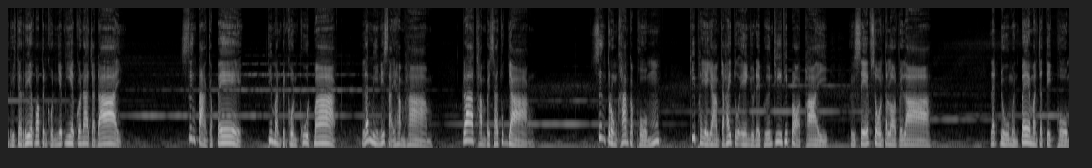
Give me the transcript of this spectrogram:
หรือจะเรียกว่าเป็นคนเงียบๆก็น่าจะได้ ซึ่งต่างกับเป้ที่มันเป็นคนพูดมาก และมีนิสัยหำๆกล้าทำไปซะทุกอย่าง ซึ่งตรงข้ามกับผม ที่พยายามจะให้ตัวเองอยู่ในพื้นที่ที่ปลอดภัย หรือเซฟโซนตลอดเวลา และดูเหมือนเป้มันจะติดผม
